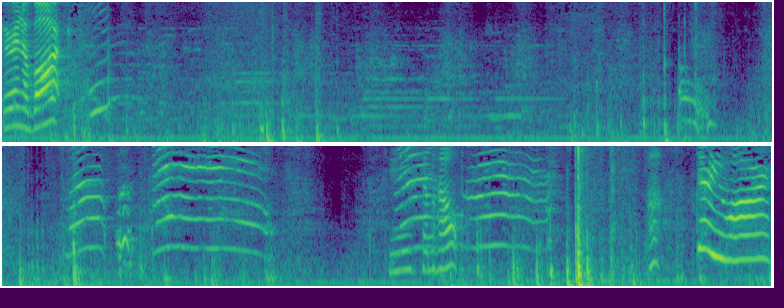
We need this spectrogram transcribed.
You're in a box? Hmm? Oh. Do you need some help? there you are.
